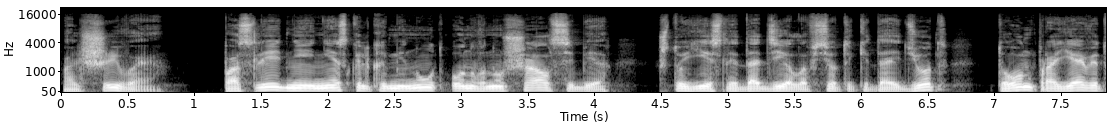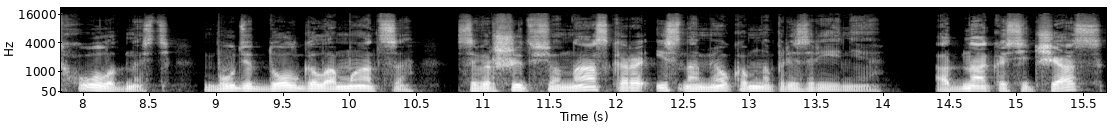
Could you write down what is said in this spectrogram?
фальшивое. Последние несколько минут он внушал себе, что если до дела все-таки дойдет, то он проявит холодность, будет долго ломаться, совершит все наскоро и с намеком на презрение. Однако сейчас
